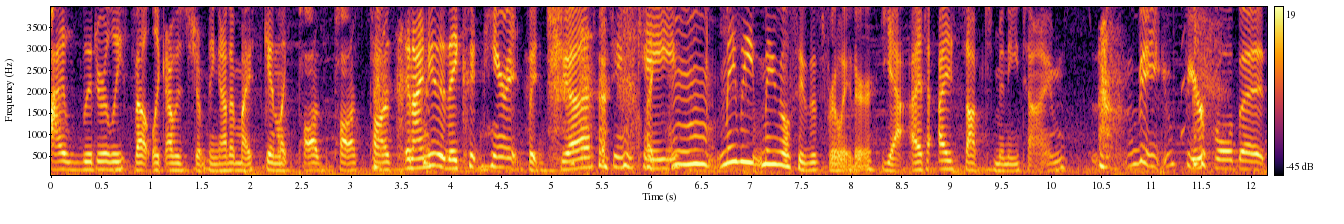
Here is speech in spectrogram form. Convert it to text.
I literally felt like I was jumping out of my skin, like pause, pause, pause, and I knew that they couldn't hear it, but just in Like, case. mm, maybe maybe I'll save this for later. Yeah, I, I stopped many times, being fearful that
